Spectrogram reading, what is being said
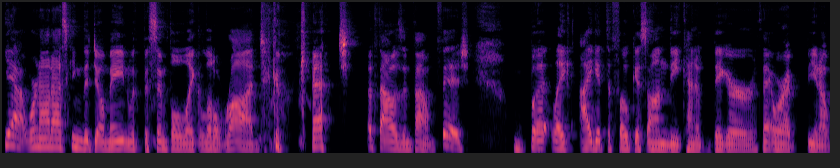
Yeah, we're not asking the domain with the simple like little rod to go catch a thousand pound fish but like I get to focus on the kind of bigger thing, or you know,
